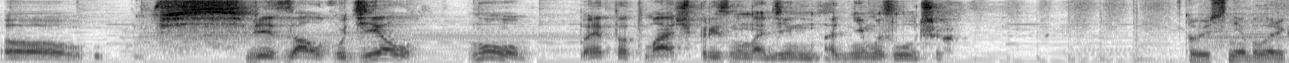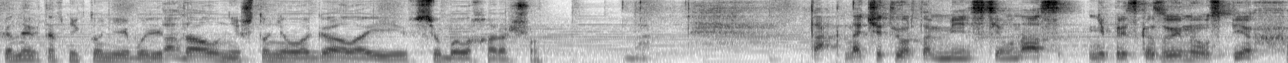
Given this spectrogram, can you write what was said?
э, весь зал гудел. Ну, этот матч признан один, одним из лучших. То есть не было реконнектов, никто не вылетал, да. ничто не лагало, и все было хорошо. Да. Так, на четвертом месте у нас непредсказуемый успех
